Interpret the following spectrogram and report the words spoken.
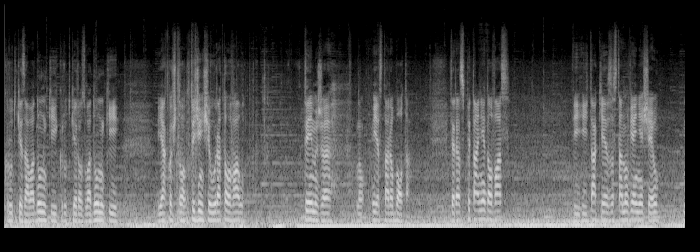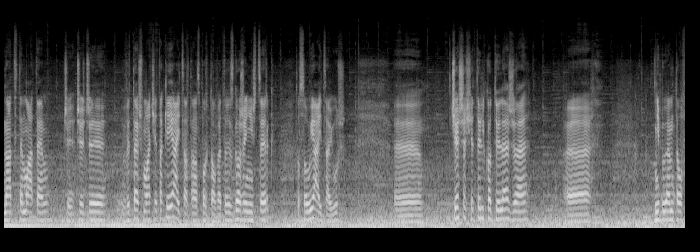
krótkie załadunki, krótkie rozładunki. Jakoś to tydzień się uratował tym, że no, jest ta robota. Teraz pytanie do Was i, i takie zastanowienie się nad tematem, czy, czy, czy Wy też macie takie jajca transportowe. To jest gorzej niż cyrk, to są jajca już. E, Cieszę się tylko tyle, że e, nie byłem to w,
